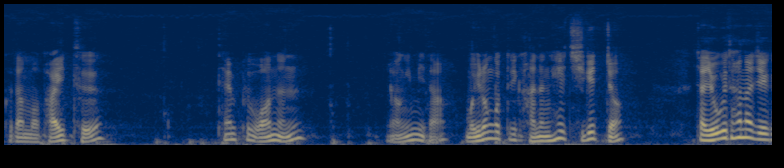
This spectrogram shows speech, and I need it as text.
그 다음 뭐 바이트 템프 1은 0입니다. 뭐 이런 것들이 가능해지겠죠 자 여기서 하나 이제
